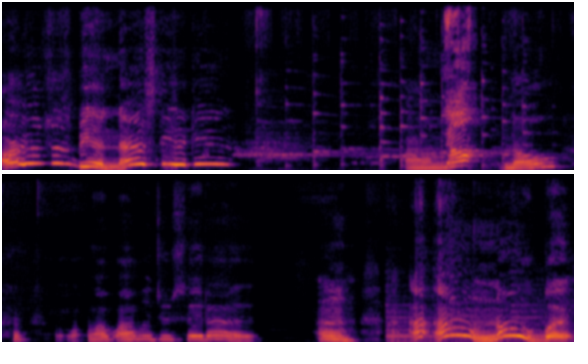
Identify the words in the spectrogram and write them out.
Are you just being nasty again? Um, Yup. no. Why, why would you say that? Um, I, I don't know, but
